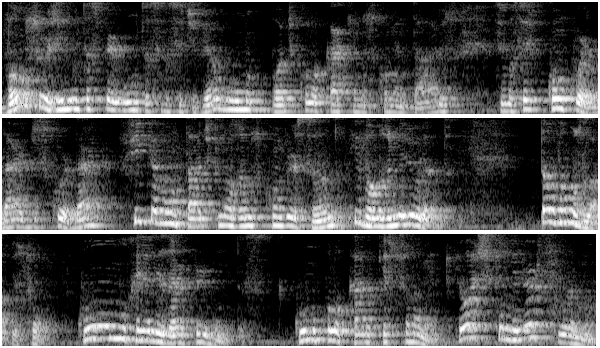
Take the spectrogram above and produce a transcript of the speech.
Vão surgir muitas perguntas, se você tiver alguma, pode colocar aqui nos comentários. Se você concordar, discordar, fique à vontade que nós vamos conversando e vamos melhorando. Então vamos lá, pessoal. Como realizar perguntas? Como colocar o questionamento? Eu acho que a melhor forma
